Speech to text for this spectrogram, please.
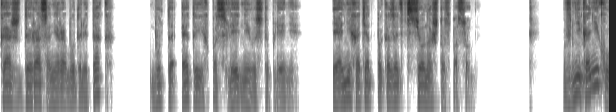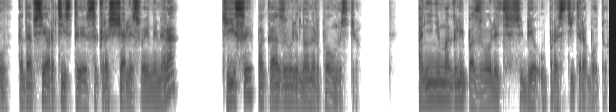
Каждый раз они работали так, будто это их последнее выступление, и они хотят показать все, на что способны. В дни каникул, когда все артисты сокращали свои номера, кисы показывали номер полностью. Они не могли позволить себе упростить работу.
